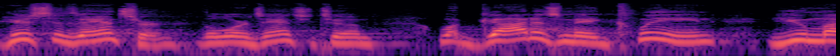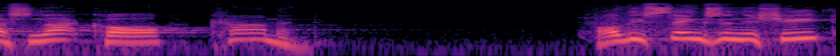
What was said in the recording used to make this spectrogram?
here's his answer, the Lord's answer to him. What God has made clean, you must not call common. All these things in the sheet,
